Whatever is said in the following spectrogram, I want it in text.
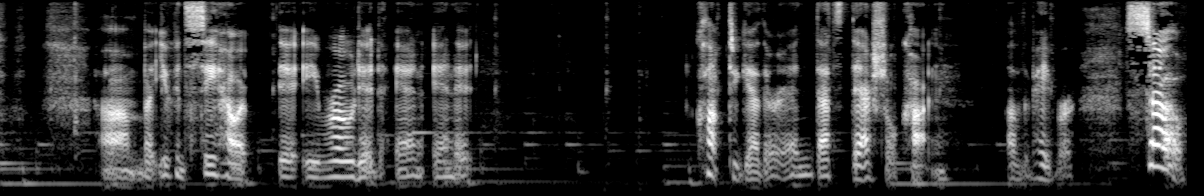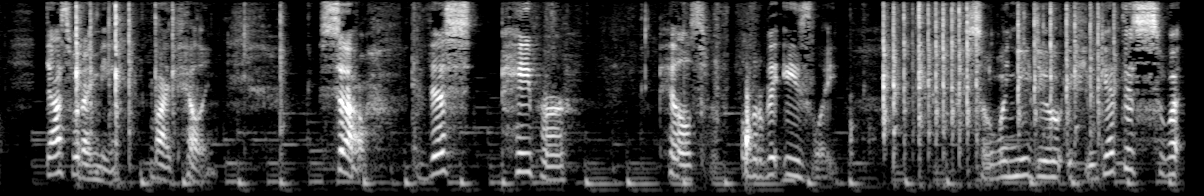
Um, but you can see how it, it eroded and, and it clumped together and that's the actual cotton of the paper. So that's what I mean by pilling. So this paper pills a little bit easily. So when you do, if you get this what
